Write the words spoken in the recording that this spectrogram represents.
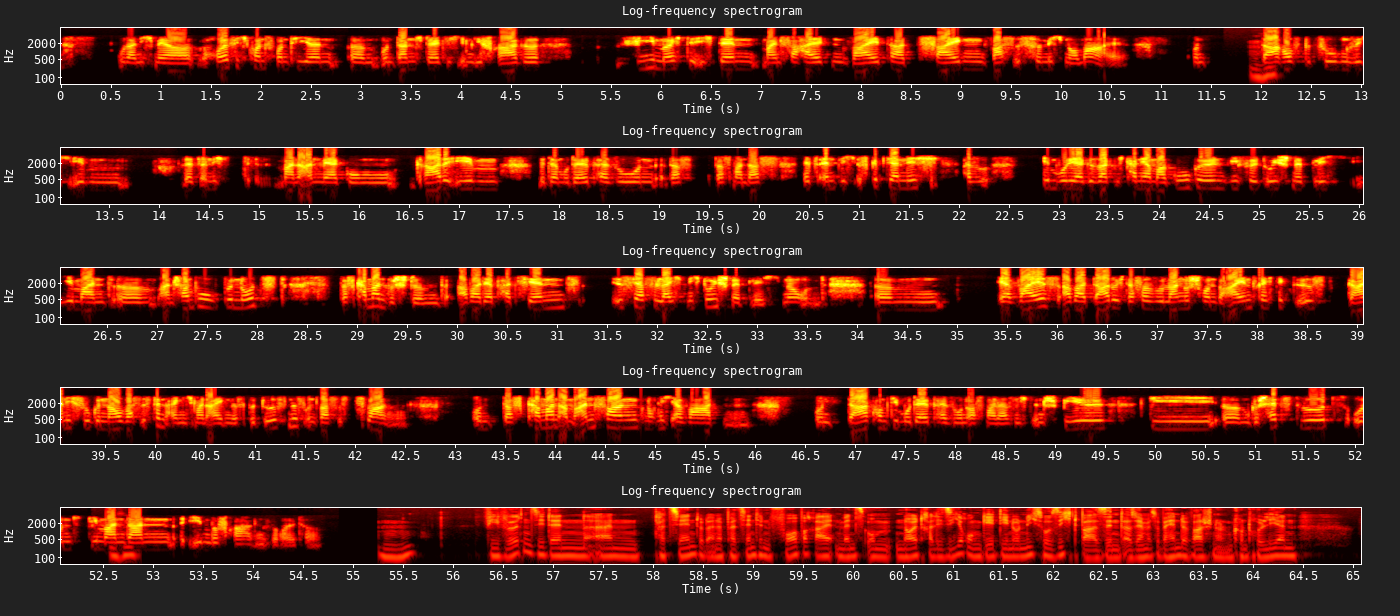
oder nicht mehr häufig konfrontieren. Ähm, und dann stellt sich eben die Frage, wie möchte ich denn mein Verhalten weiter zeigen, was ist für mich normal? Und mhm. darauf bezogen sich eben letztendlich meine Anmerkungen, gerade eben mit der Modellperson, dass, dass man das letztendlich, es gibt ja nicht, also eben wurde ja gesagt, ich kann ja mal googeln, wie viel durchschnittlich jemand äh, an Shampoo benutzt. Das kann man bestimmt, aber der Patient ist ja vielleicht nicht durchschnittlich. Ne? Und ähm, er weiß aber dadurch, dass er so lange schon beeinträchtigt ist, gar nicht so genau, was ist denn eigentlich mein eigenes Bedürfnis und was ist Zwang. Und das kann man am Anfang noch nicht erwarten. Und da kommt die Modellperson aus meiner Sicht ins Spiel, die ähm, geschätzt wird und die man mhm. dann eben befragen sollte. Mhm. Wie würden Sie denn einen Patient oder eine Patientin vorbereiten, wenn es um Neutralisierung geht, die nun nicht so sichtbar sind? Also wir haben jetzt über Hände waschen und kontrollieren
